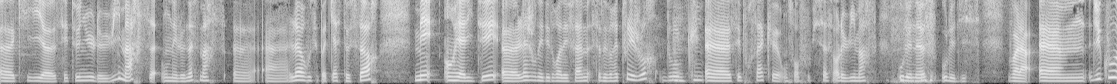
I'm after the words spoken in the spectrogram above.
euh, qui euh, s'est tenue le 8 mars. On est le 9 mars euh, à l'heure où ce podcast sort. Mais en réalité, euh, la journée des droits des femmes, ça devrait être tous les jours. Donc, Mhm. euh, c'est pour ça qu'on s'en fout si ça sort le 8 mars ou le 9 ou le 10. Voilà. Du coup,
